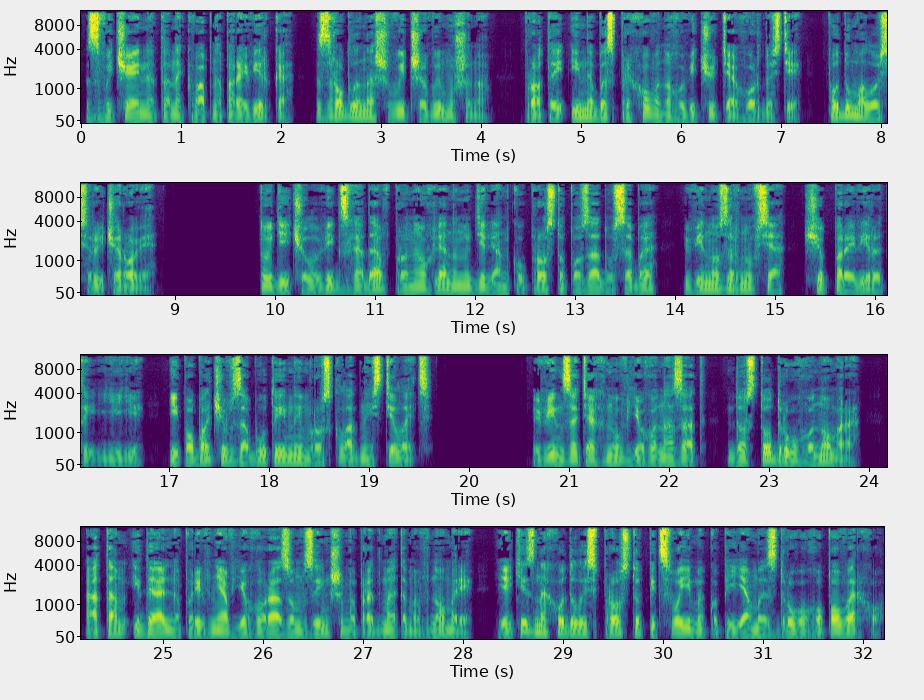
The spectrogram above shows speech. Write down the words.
Звичайна та неквапна перевірка, зроблена швидше вимушено, проте і не без прихованого відчуття гордості, подумалось Ричарові. Тоді чоловік згадав про неоглянену ділянку просто позаду себе, він озирнувся, щоб перевірити її, і побачив забутий ним розкладний стілець. Він затягнув його назад, до 102 номера, а там ідеально порівняв його разом з іншими предметами в номері, які знаходились просто під своїми копіями з другого поверху.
